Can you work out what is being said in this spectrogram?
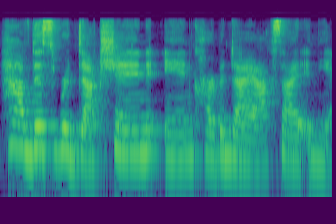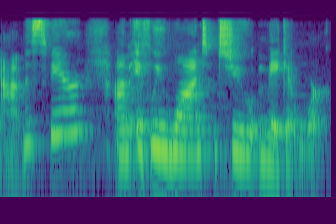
have this reduction in carbon dioxide in the atmosphere um, if we want to make it work.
